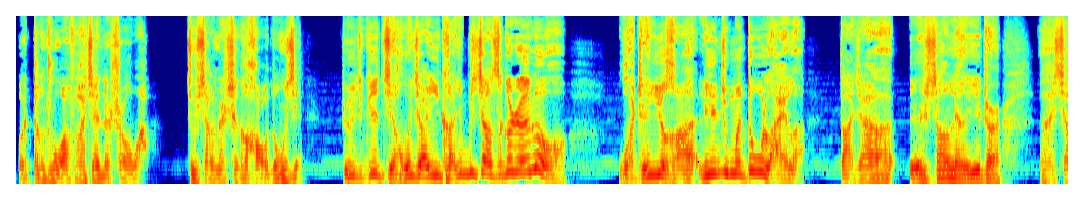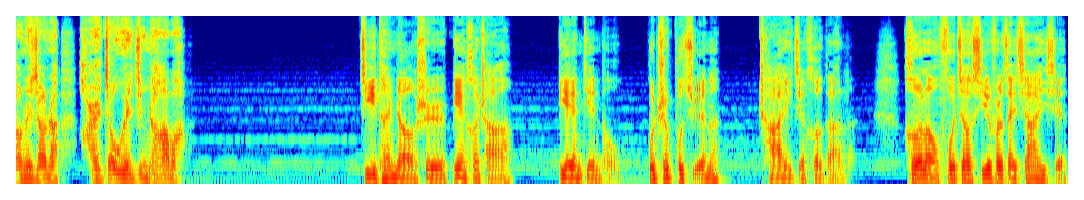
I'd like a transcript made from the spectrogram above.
我当初我发现的时候啊，就想着是个好东西，这给捡回家一看，就被吓死个人喽！我这一喊，邻居们都来了，大家商量一阵呃，想着想着，还是交给警察吧。吉探长是边喝茶边点头，不知不觉呢，茶已经喝干了。何老福叫媳妇儿再加一些，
